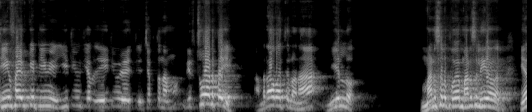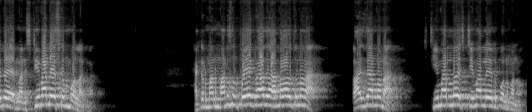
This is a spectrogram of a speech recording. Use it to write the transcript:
టీవీ ఫైవ్కి టీవీ ఈటీవీ ఈటీవీ చెప్తున్నాము. మీరు చూడండి పోయి. అమరావతిలోన? నీళ్ళు. మనసులు పోయే మనసులు ఏదో మన స్టీమర్లు వేసుకొని పోవాలి అక్కడ. అక్కడ మన మనసులు పోయేకి రాదు అమరావతిలోనా? రాజధానిలోన? స్టీమర్లో స్టీమర్లో వెళ్ళిపోవాలి మనం.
